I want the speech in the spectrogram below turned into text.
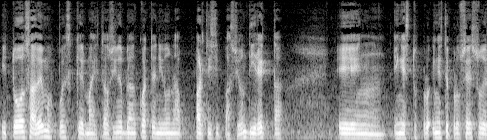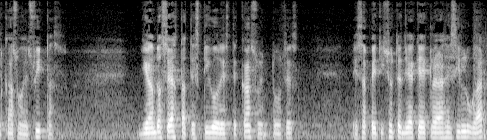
y todos sabemos pues que el magistrado Cine Blanco ha tenido una participación directa en, este proceso del caso jesuitas, llegando a ser hasta testigo de este caso. Entonces, esa petición tendría que declararse sin lugar,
